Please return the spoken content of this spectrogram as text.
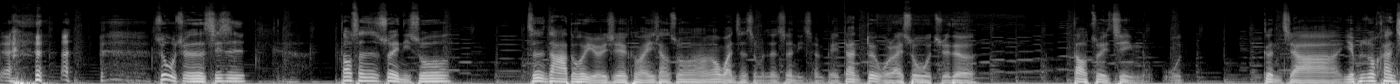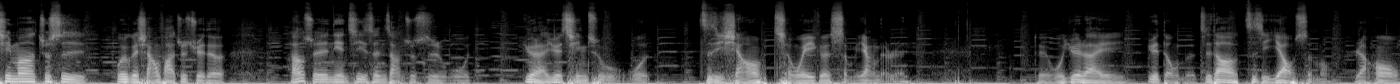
所以我觉得，其实到三十岁，你说真的，大家都会有一些刻板印象，说好像要完成什么人生里程碑。但对我来说，我觉得到最近，我更加也不是说看清吗？就是我有个想法，就觉得好像随着年纪的增长，就是我越来越清楚我自己想要成为一个什么样的人。对我越来越懂得知道自己要什么，然后。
